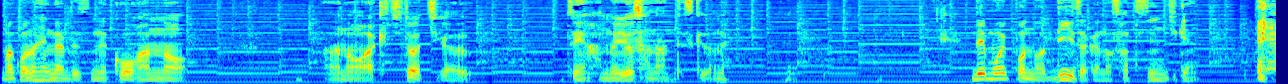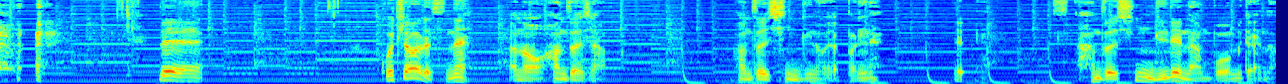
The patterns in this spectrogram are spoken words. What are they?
まあ、この辺がですね、後半のあの、明智とは違う前半の良さなんですけどね。で、もう一本の D 坂の殺人事件。で、こちらはですね、あの、犯罪者、犯罪心理のやっぱりね、犯罪心理でなんぼみたいな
